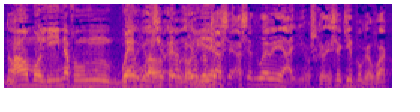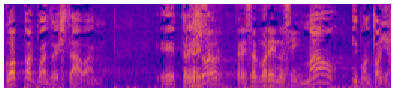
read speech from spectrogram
No. Mao Molina fue un buen no, jugador, yo, pero yo, no yo líder. creo que hace, hace nueve años, con ese equipo que fue a Copa cuando estaban eh, Tresor, Tresor, Tresor, Moreno, sí. Mao y Montoya.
